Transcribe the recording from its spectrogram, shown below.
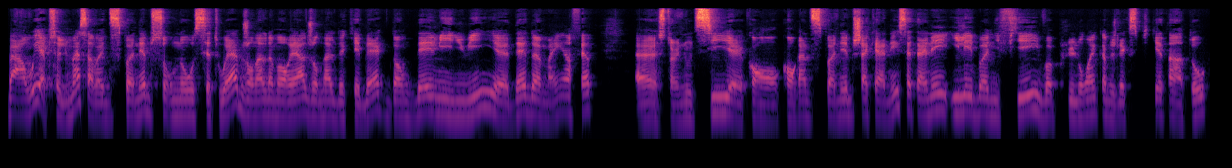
Ben oui, absolument. Ça va être disponible sur nos sites web, Journal de Montréal, Journal de Québec. Donc, dès minuit, dès demain, en fait, euh, c'est un outil euh, qu'on qu'on rend disponible chaque année. Cette année, il est bonifié, il va plus loin, comme je l'expliquais tantôt,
